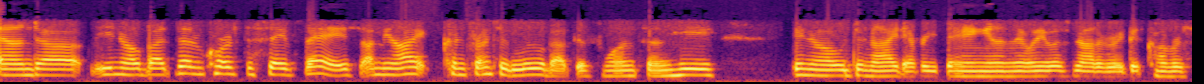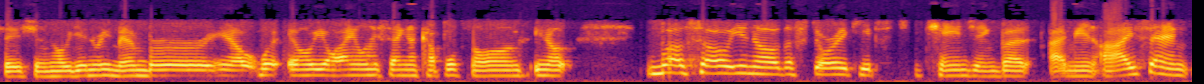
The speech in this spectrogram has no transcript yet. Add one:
And uh, you know, but then of course to save face, I mean, I confronted Lou about this once, and he, you know, denied everything, and it was not a very good conversation. Oh, he didn't remember, you know, what? Oh, you know, I only sang a couple songs, you know. Well, so you know, the story keeps changing, but I mean, I sang,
